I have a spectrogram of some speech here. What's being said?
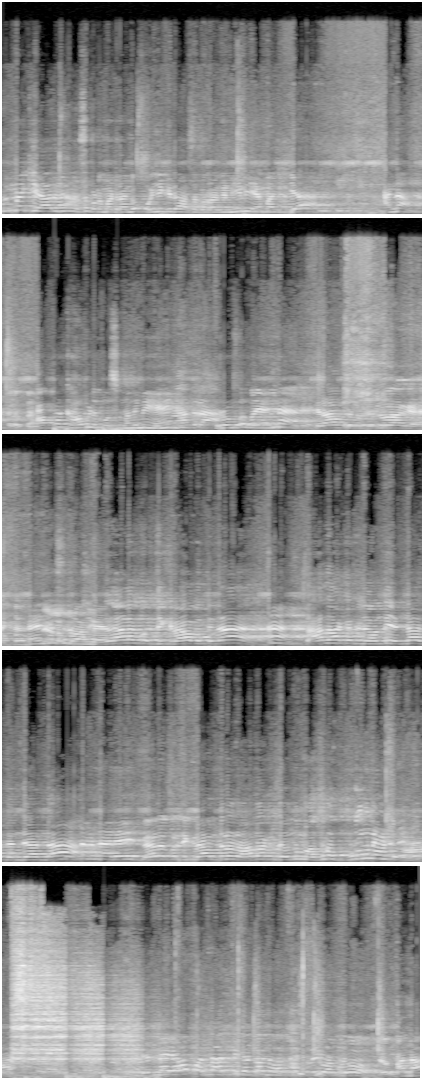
உண்மைக்கு யாருமே ஆசைப்பட மாட்டாங்க பொய்க்கு தான் ஆசைப்படுறாங்க. நீனு ஏமாத்தியா அண்ணா அப்பா காவலுக்கு சொன்னதுமே ரொம்ப என்ன? என்ன சொல்லுவாங்க? வேலைக்குறிச்சி கிராமத்துல ஆ. ராதாகிருஷ்ணன் வந்து என்ன பண்ணாரு? வேலைக்குறிச்சி கிராமத்துல ராதாகிருஷ்ணன் வந்து மசுரை புடுங்கினான் என்னையா பண்ணாருன்னு கேட்டா அந்த வார்த்தை சொல்லிடுவாங்களோ? அண்ணா?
